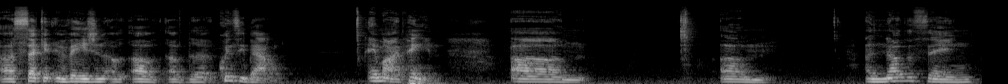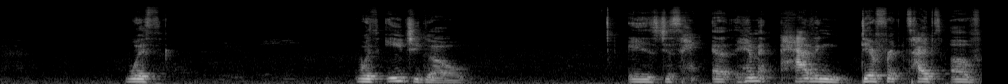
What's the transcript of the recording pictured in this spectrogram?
uh, second invasion of, of, of the Quincy battle, in my opinion. Um, um, another thing with with Ichigo is just uh, him having different types of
